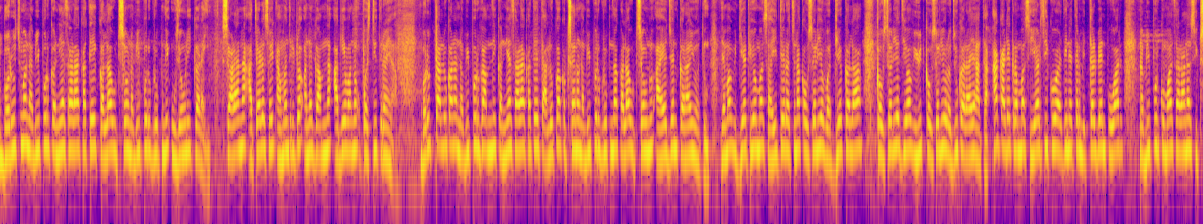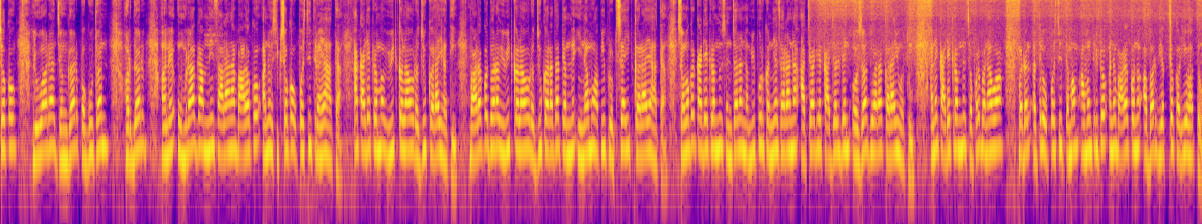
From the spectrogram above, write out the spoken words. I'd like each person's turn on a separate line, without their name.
ભરૂચમાં નબીપુર કન્યા શાળા ખાતે કલા ઉત્સવ નબીપુર ગ્રુપની ઉજવણી કરાઈ. શાળાના આચાર્ય સહિત આમંત્રિતો અને ગામના આગેવાનો ઉપસ્થિત રહ્યા. ભરૂચ તાલુકાના નબીપુર ગામની કન્યા શાળા ખાતે તાલુકા કક્ષાના નબીપુર ગ્રુપના કલા ઉત્સવનું આયોજન કરાયું હતું, જેમાં વિદ્યાર્થીઓમાં સાહિત્ય રચના કૌશલ્ય વધ્ય કલા કૌશલ્ય જેવા વિવિધ કૌશલ્યો રજૂ કરાયા હતા. આ કાર્યક્રમમાં સીઆરસી કોઓર્ડિનેટર મિત્તલબેન પુવાર, નબીપુર કુમાર શાળાના શિક્ષકો લુવારા જંગાર, પગુથન, હળદર અને ઉમરા ગામની શાળાના બાળકો અને શિક્ષકો ઉપસ્થિત રહ્યા હતા. આ કાર્યક્રમમાં વિવિધ કલાઓ રજૂ કરાઈ હતી. બાળકો દ્વારા વિવિધ કલાઓ રજૂ કરાતા તેમને ઇનામો આપી પ્રોત્સાહિત કરાયા હતા. સમગ્ર કાર્યક્રમનું સંચાલન નબીપુર કન્યાશાળાના આચાર્ય કાજલબેન ઓઝા દ્વારા કરાયું હતું અને કાર્યક્રમને સફળ બનાવવા બદલ અત્રે ઉપસ્થિત તમામ આમંત્રિતો અને બાળકોનો આભાર વ્યક્ત કર્યો હતો.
